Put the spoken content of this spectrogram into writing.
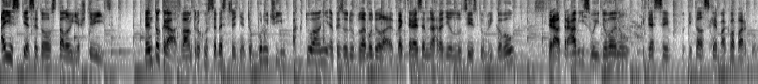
A jistě se toho stalo ještě víc. Tentokrát vám trochu sebestředně doporučím aktuální epizodu Vlevo dole, ve které jsem nahradil Lucii Stuchlíkovou, která tráví svoji dovolenou kdesi v italském akvaparku.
